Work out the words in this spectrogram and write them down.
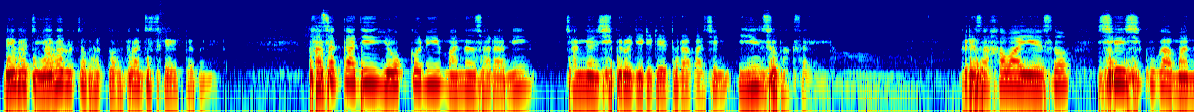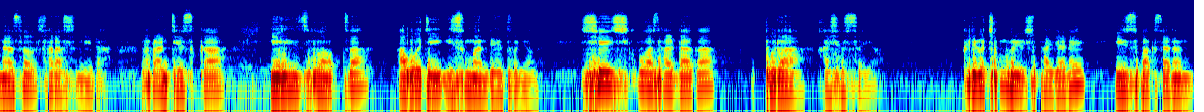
네 번째 영어를 좀 할 거. 프란치스카이기 때문에. 다섯 가지 요건이 맞는 사람이 작년 11월 1일에 돌아가신 이인수 박사예요. 그래서 하와이에서 세 식구가 만나서 살았습니다. 프란체스카, 이인수 박사, 아버지 이승만 대통령. 세 식구가 살다가 돌아가셨어요. 그리고 1968년에 인수 박사는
